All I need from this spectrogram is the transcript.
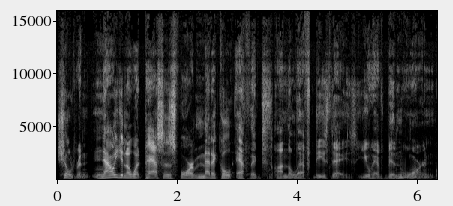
children. Now you know what passes for medical ethics on the left these days. You have been warned.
